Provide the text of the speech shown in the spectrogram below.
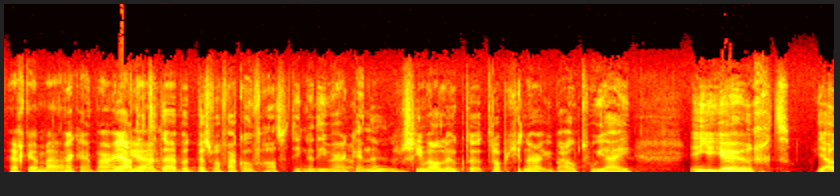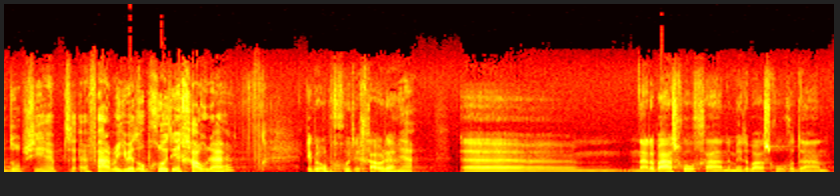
herkenbaar. Herkenbaar. Ja, Ja. Dat, daar hebben we het best wel vaak over gehad. Dingen die we herkennen. Dus misschien wel een leuk trapje naar überhaupt hoe jij in je jeugd je adoptie hebt ervaren. Want je bent opgegroeid in Gouda, hè? Ik ben opgegroeid in Gouda. Ja. Ehm, naar de basisschool gegaan, de middelbare school gedaan.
